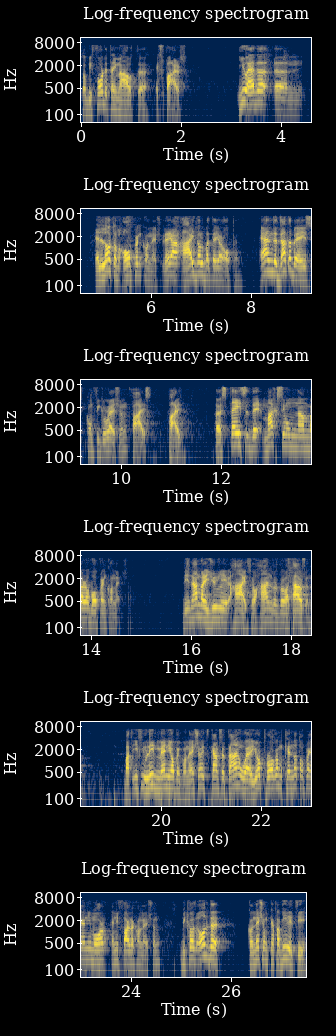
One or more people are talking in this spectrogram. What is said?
so before the timeout uh, expires, you have uh, um, a lot of open connections. They are idle, but they are open. And the database configuration files, file uh, states the maximum number of open connections. This number is usually high, so 100 or 1,000. But if you leave many open connections, it comes a time where your program cannot open anymore any further connection because all the connection capability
